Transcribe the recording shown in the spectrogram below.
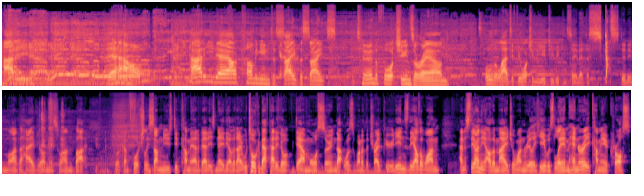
Paddy Dow. Paddy Dow coming in to save the Saints, to turn the fortunes around. All the lads, if you're watching the YouTube, you can see they're disgusted in my behaviour on this one. But look, unfortunately, some news did come out about his knee the other day. We'll talk about Paddy Dow more soon. That was one of the trade period ins. The other one and it's the only other major one really here was Liam Henry coming across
